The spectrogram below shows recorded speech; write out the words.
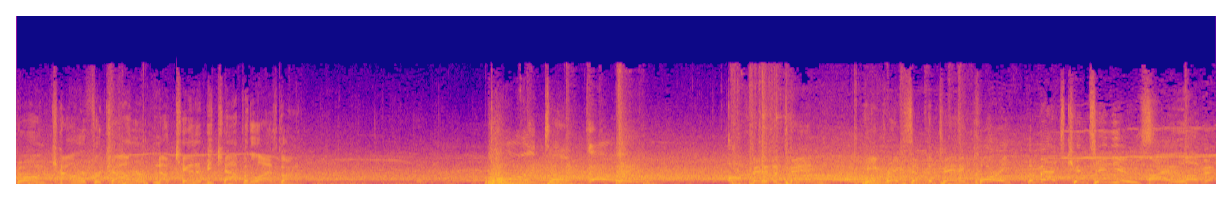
Going counter for counter. Now can it be capitalized on? Belly to belly. Off into the pin. He breaks up the pin, and Corey, the match continues. I love it.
